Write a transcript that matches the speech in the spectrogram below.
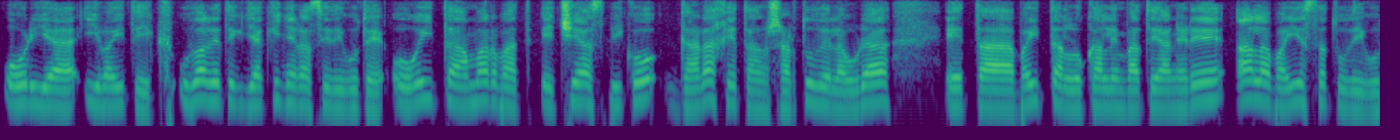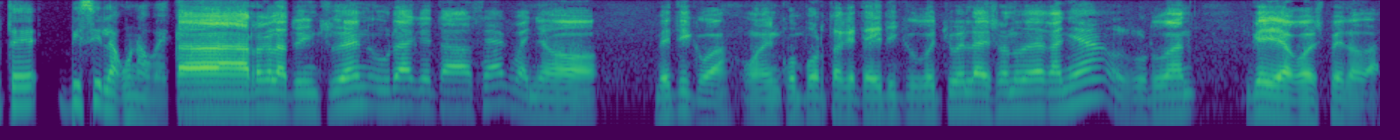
horia ibaitik. Udaletik jakinarazi digute hogeita hamar bat etxeazpiko garajetan sartu dela ura eta baita lokalen batean ere hala baieztatu digute bizilagun hauek. Arreglatu dintzuen urak eta zeak, baina baino betikoa. Oen konportak eta iriko gotxuela esan duela gaina, orduan gehiago espero da.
